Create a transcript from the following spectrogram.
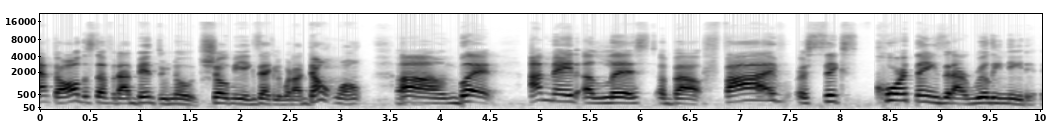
after all the stuff that I've been through, no showed me exactly what I don't want. Okay. Um, but I made a list about five or six core things that I really needed.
